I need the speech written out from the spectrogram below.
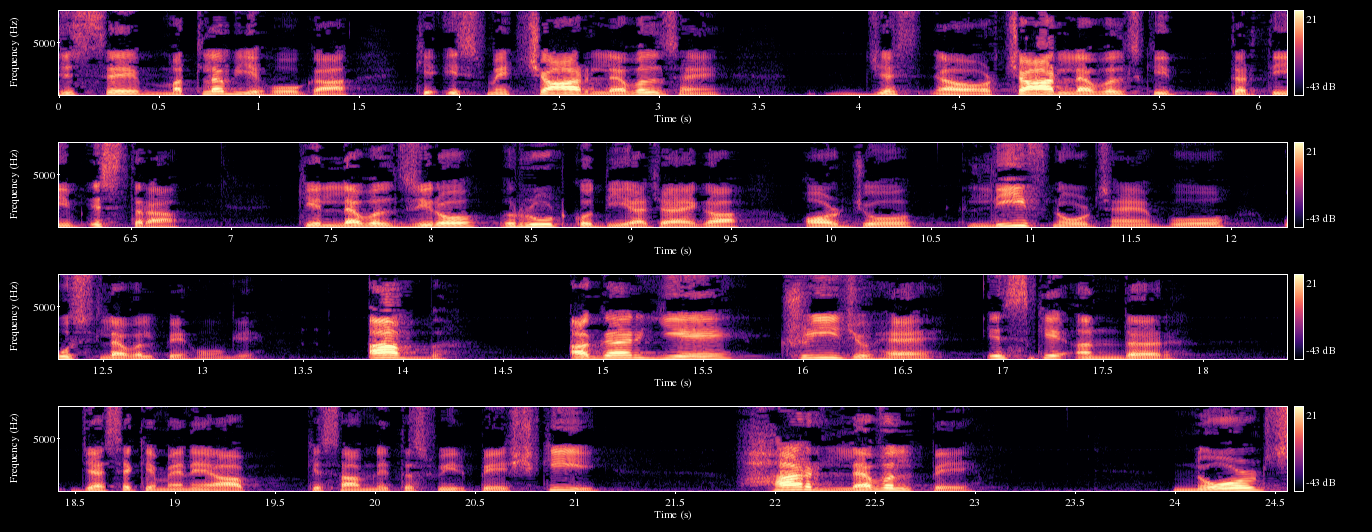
جس سے مطلب یہ ہوگا کہ اس میں چار لیولز ہیں اور چار لیولز کی ترتیب اس طرح کہ لیول زیرو روٹ کو دیا جائے گا اور جو لیف نوڈز ہیں وہ اس لیول پہ ہوں گے اب اگر یہ ٹری جو ہے اس کے اندر جیسے کہ میں نے آپ کے سامنے تصویر پیش کی ہر لیول پہ نوڈز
